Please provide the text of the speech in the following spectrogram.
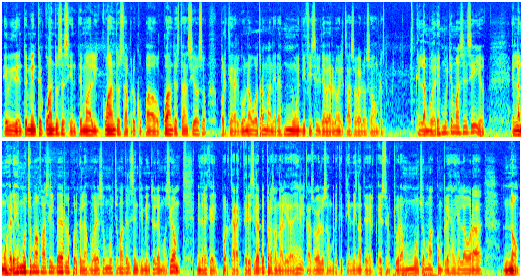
evidentemente cuándo se siente mal y cuándo está preocupado, cuándo está ansioso, porque de alguna u otra manera es muy difícil de verlo en el caso de los hombres. En la mujer es mucho más sencillo. En las mujeres es mucho más fácil verlo porque las mujeres son mucho más del sentimiento y la emoción, mientras que por características de personalidades en el caso de los hombres que tienden a tener estructuras mucho más complejas y elaboradas, no.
